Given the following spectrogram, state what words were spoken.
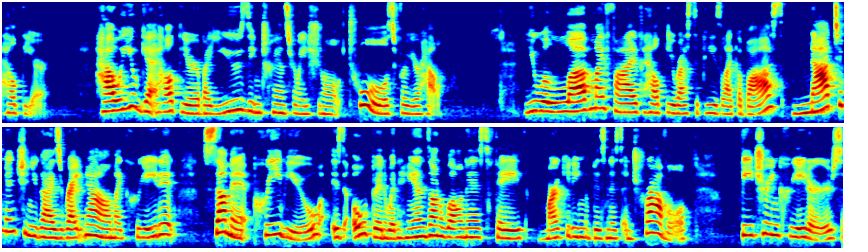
healthier? How will you get healthier by using transformational tools for your health? You will love my five healthy recipes like a boss. Not to mention, you guys, right now, my Create It Summit preview is open with hands on wellness, faith, marketing, business, and travel featuring creators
